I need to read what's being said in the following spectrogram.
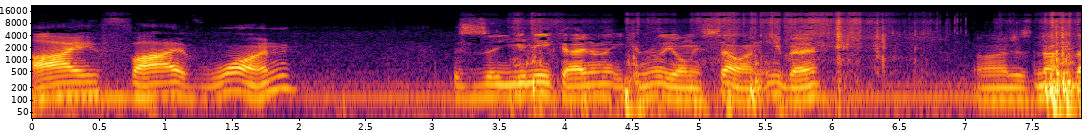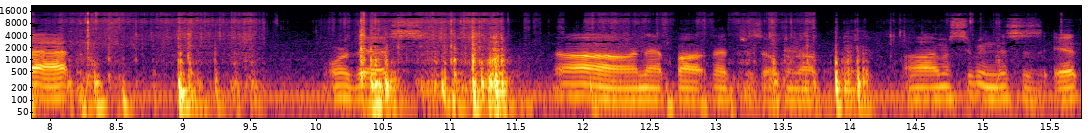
i51. This is a unique item that you can really only sell on eBay. Uh, it is not that or this. Oh, and that bot that just opened up. Uh, I'm assuming this is it.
